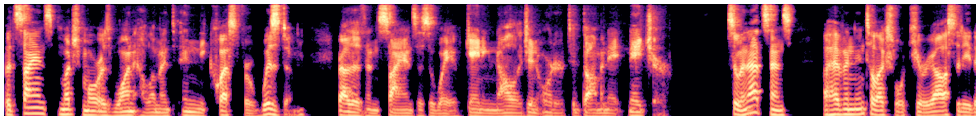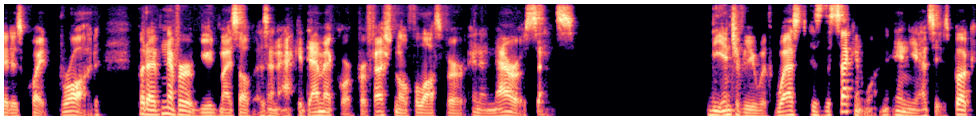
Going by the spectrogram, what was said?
but science much more as one element in the quest for wisdom, rather than science as a way of gaining knowledge in order to dominate nature. So, in that sense, I have an intellectual curiosity that is quite broad, but I've never viewed myself as an academic or professional philosopher in a narrow sense. The interview with West is the second one in Yancey's book,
